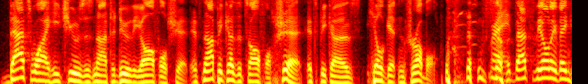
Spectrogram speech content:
That's why he chooses not to do the awful shit. It's not because it's awful shit. It's because he'll get in trouble. so Right. that's the only thing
